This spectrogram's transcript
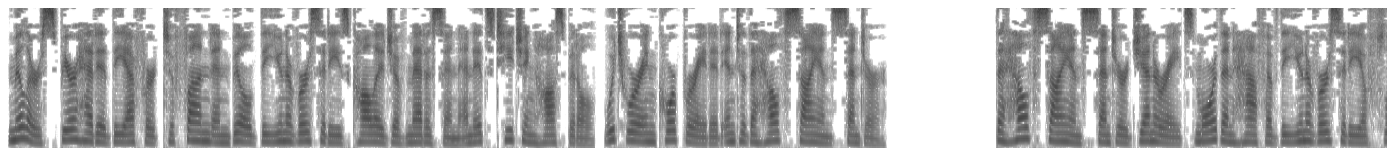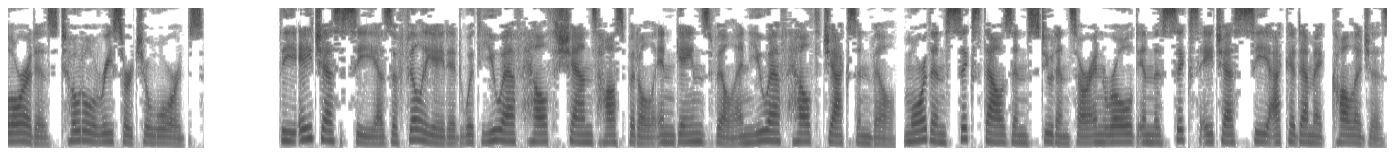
Miller spearheaded the effort to fund and build the university's College of Medicine and its teaching hospital, which were incorporated into the Health Science Center. The Health Science Center generates more than half of the University of Florida's total research awards. The HSC is affiliated with UF Health Shands Hospital in Gainesville and UF Health Jacksonville. More than 6,000 students are enrolled in the six HSC academic colleges.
